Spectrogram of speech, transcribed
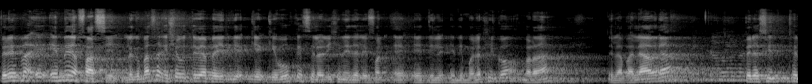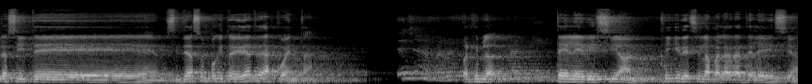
Pero es, es medio fácil. Lo que pasa es que yo te voy a pedir que, que- que busques el origen eh, etimológico, ¿verdad? De la palabra. Pero si, pero si te, si te das un poquito de idea, te das cuenta. Por ejemplo, televisión. ¿Qué quiere decir la palabra televisión?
